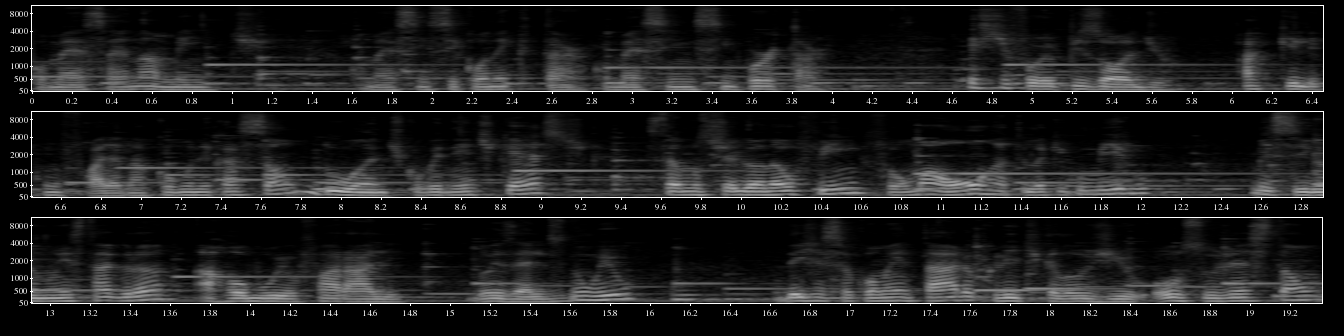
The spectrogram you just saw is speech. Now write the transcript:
Começa na mente, começa em se conectar, começa em se importar. Este foi o episódio Aquele com Falha na Comunicação do Anticonveniente Cast. Estamos chegando ao fim, foi uma honra tê-lo aqui comigo. Me siga no Instagram, arroba willfarali, dois L's no Will. Deixe seu comentário, crítica, elogio ou sugestão.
